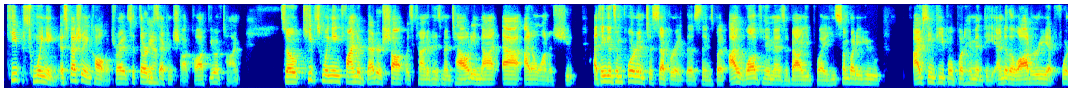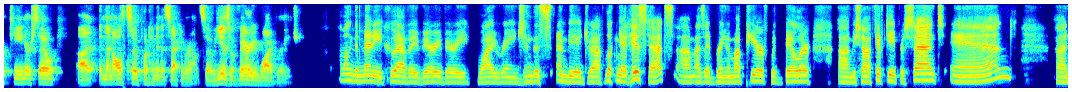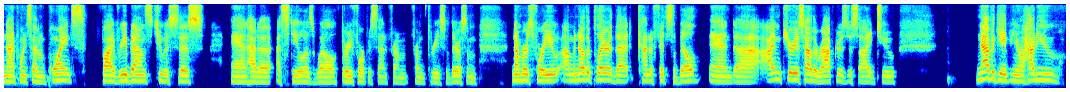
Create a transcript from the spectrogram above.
keep swinging, especially in college, right? It's a 30 yeah. second shot clock. You have time. So keep swinging, find a better shot was kind of his mentality, not, ah, I don't want to shoot. I think it's important to separate those things, but I love him as a value play. He's somebody who I've seen people put him at the end of the lottery at 14 or so, uh, and then also put him in the second round. So he has a very wide range among the many who have a very, very wide range in this NBA draft. Looking at his stats um, as I bring them up here with Baylor, um, he shot 58% and uh, 9.7 points, five rebounds, two assists, and had a, a, steal as well, 34% from from three. So there are some numbers for you. Um, another player that kind of fits the bill, and uh, I'm curious how the Raptors decide to navigate. You know, how do you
